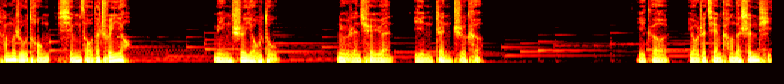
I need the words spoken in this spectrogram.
他们如同行走的春药，明知有毒，女人却愿。饮鸩止渴。一个有着健康的身体、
